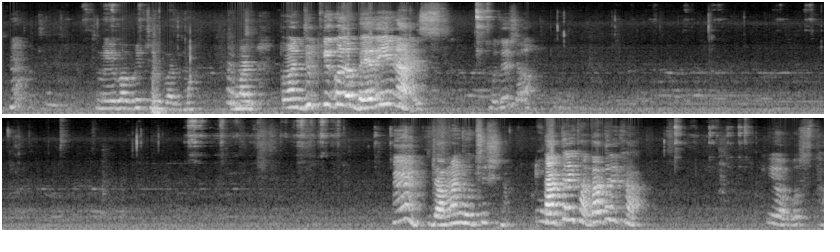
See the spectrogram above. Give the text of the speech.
হুম? তুমি এভাবে চুল বাঁধবা তোমার তোমার জুটকি গুলো ভেরি নাইস বুঝেছ হুম জামাই মুছিস না তাড়াতাড়ি খা তাড়াতাড়ি খা। কি অবস্থা?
